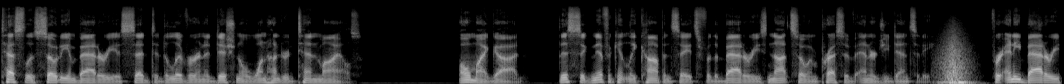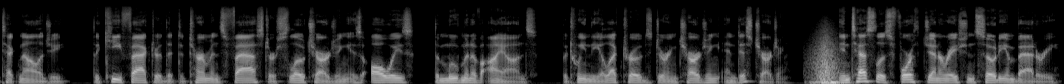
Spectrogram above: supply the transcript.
Tesla's sodium battery is said to deliver an additional 110 miles. Oh my god, this significantly compensates for the battery's not-so-impressive energy density. For any battery technology, the key factor that determines fast or slow charging is always the movement of ions between the electrodes during charging and discharging. In Tesla's fourth-generation sodium battery,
